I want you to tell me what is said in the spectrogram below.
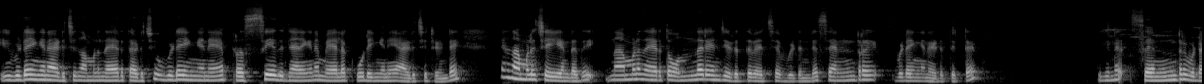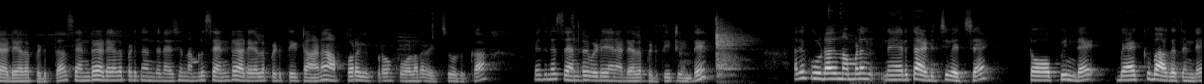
ഇവിടെ ഇങ്ങനെ അടിച്ച് നമ്മൾ നേരത്തെ അടിച്ചു. ഇവിടെ ഇങ്ങനെ പ്രസ് ചെയ്ത് ഞാനിങ്ങനെ മേലെ കൂടി ഇങ്ങനെ അടിച്ചിട്ടുണ്ട്. ഇനി നമ്മൾ ചെയ്യേണ്ടത് നമ്മൾ നേരത്തെ ഒന്നര ഇഞ്ച് എടുത്ത് വെച്ച വീടിന്റെ സെന്റർ ഇവിടെ ഇങ്ങനെ എടുത്തിട്ട് ഇതിന്റെ സെന്റർ ഇവിടെ അടയാളപ്പെടുത്തുക. സെന്റർ അടയാളപ്പെടുത്താൻ എന്തിനാണെന്ന് വെച്ചാൽ നമ്മൾ സെന്റർ അടയാളപ്പെടുത്തിയിട്ടാണ് അപ്പുറം ഇപ്പുറം കോളർ വെച്ച് കൊടുക്കുക. അപ്പോൾ ഇതിന്റെ സെന്റർ ഇവിടെ ഞാൻ അടയാളപ്പെടുത്തിയിട്ടുണ്ട്. അത് കൂടാതെ നമ്മൾ നേരത്തെ അടിച്ച് വെച്ച ടോപ്പിന്റെ ബാക്ക് ഭാഗത്തിന്റെ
